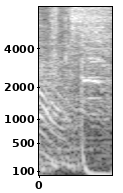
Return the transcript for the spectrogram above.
house.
